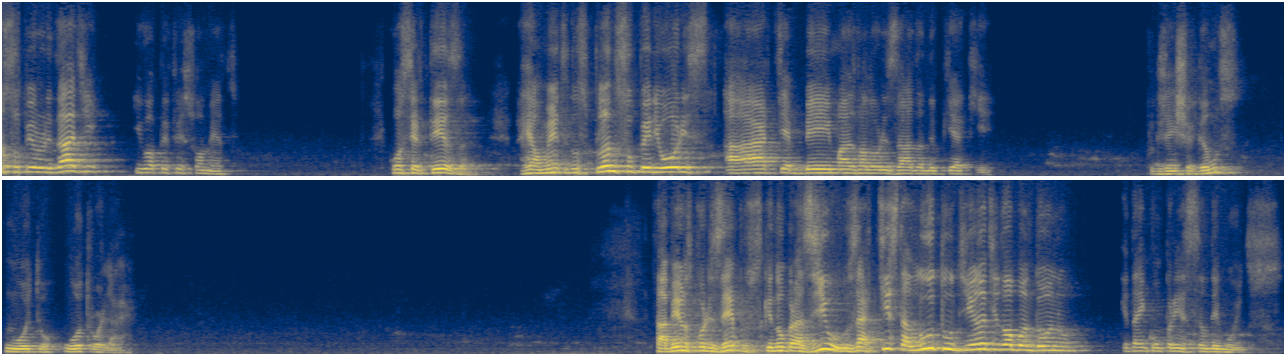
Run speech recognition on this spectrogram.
a superioridade e o aperfeiçoamento. Com certeza, realmente nos planos superiores a arte é bem mais valorizada do que aqui. Porque já enxergamos um outro, um outro olhar. Sabemos, por exemplo, que no Brasil os artistas lutam diante do abandono e da incompreensão de muitos.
